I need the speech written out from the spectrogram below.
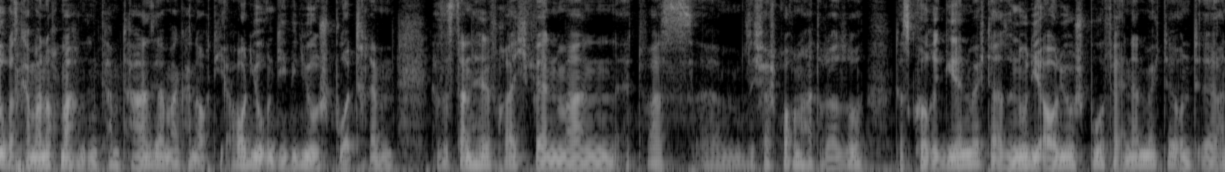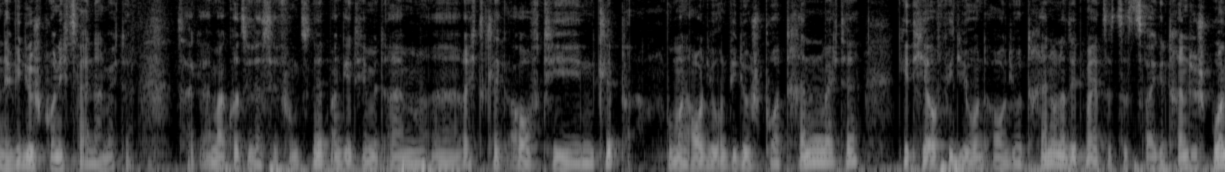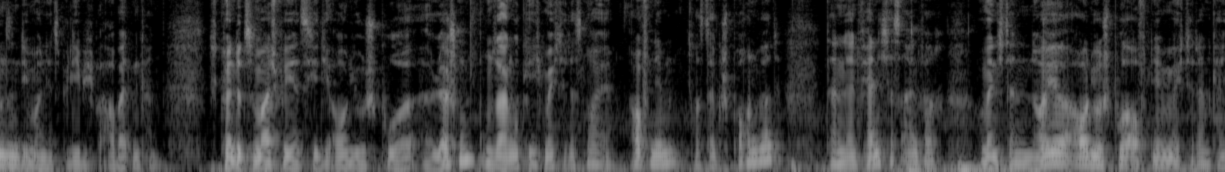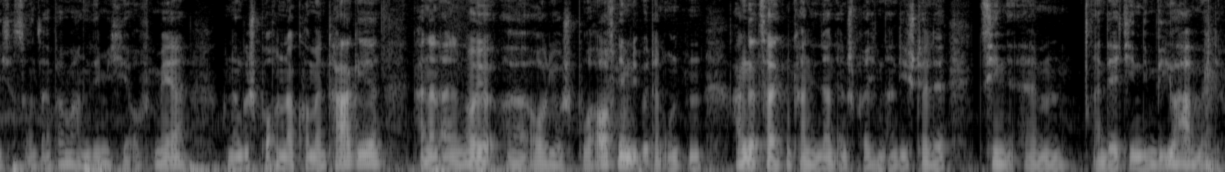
So, was kann man noch machen in Camtasia? Man kann auch die Audio- und die Videospur trennen. Das ist dann hilfreich, wenn man etwas ähm, sich versprochen hat oder so, das korrigieren möchte, also nur die Audiospur verändern möchte und äh, an der Videospur nichts verändern möchte. Ich zeige einmal kurz, wie das hier funktioniert. Man geht hier mit einem äh, Rechtsklick auf den Clip, wo man Audio- und Videospur trennen möchte, geht hier auf Video und Audio trennen und dann sieht man jetzt, dass das zwei getrennte Spuren sind, die man jetzt beliebig bearbeiten kann. Ich könnte zum Beispiel jetzt hier die Audiospur äh, löschen und sagen, okay, ich möchte das neu aufnehmen, was da gesprochen wird. Dann entferne ich das einfach. Und wenn ich dann eine neue Audiospur aufnehmen möchte, dann kann ich das ganz einfach machen, indem ich hier auf Mehr und dann gesprochener Kommentar gehe, kann dann eine neue äh, Audiospur aufnehmen, die wird dann unten angezeigt und kann die dann entsprechend an die Stelle ziehen, ähm, an der ich die in dem Video haben möchte.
